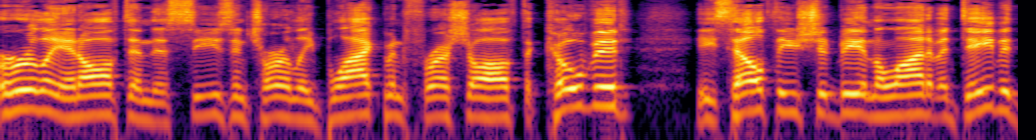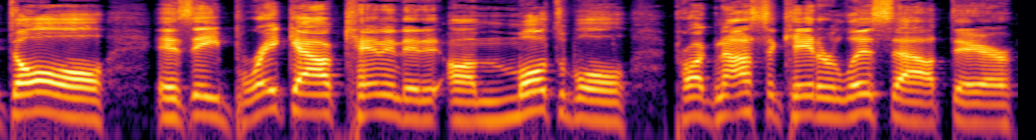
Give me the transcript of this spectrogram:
early and often this season. Charlie Blackmon, fresh off the COVID. He's healthy, should be in the lineup. And David Dahl is a breakout candidate on multiple prognosticator lists out there.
